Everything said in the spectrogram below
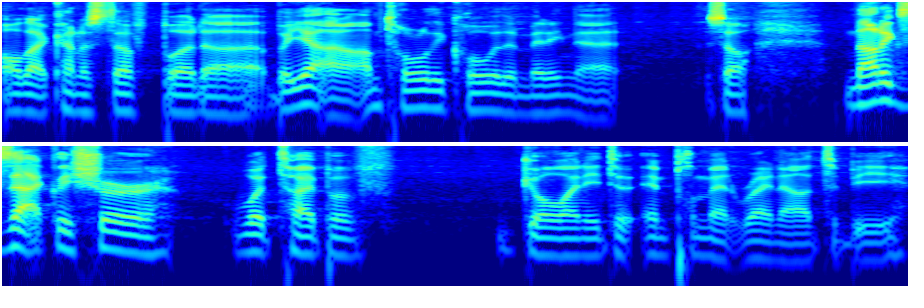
all that kind of stuff. But uh, but yeah i'm totally cool with admitting that. So not exactly sure what type of goal i need to implement right now to be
